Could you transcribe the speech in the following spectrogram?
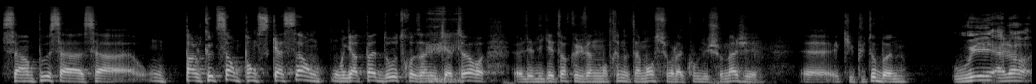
c'est un peu ça, ça, on parle que de ça, on pense qu'à ça, on ne regarde pas d'autres indicateurs, l'indicateur que je viens de montrer notamment sur la courbe du chômage, qui est plutôt bonne. Oui, alors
